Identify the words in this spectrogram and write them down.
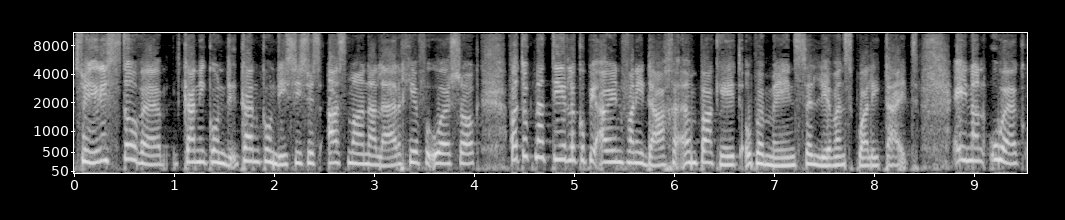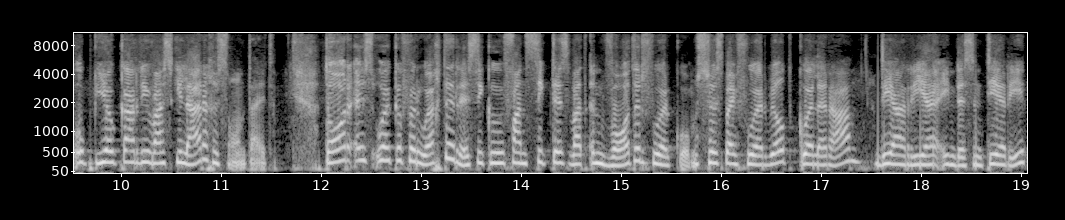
So hierdie stowwe kan die kan kondisies soos asma en allergie veroorsaak wat ook natuurlik op die ou en van die dag 'n impak het op 'n mens se lewenskwaliteit en dan ook op jou kardiovaskulêre gesondheid. Daar is ook 'n verhoogde risiko van siektes wat in water voorkom, soos byvoorbeeld kolera, diarree en disenterie,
